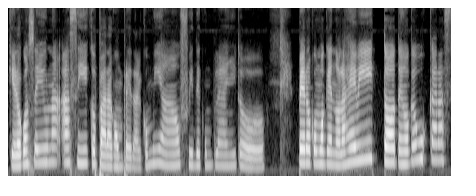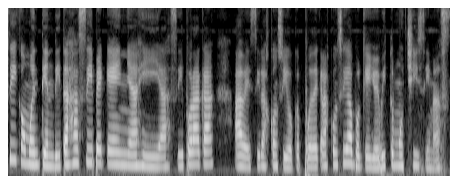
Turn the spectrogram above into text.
Quiero conseguir una así para completar con mi outfit de cumpleaños y todo. Pero como que no las he visto, tengo que buscar así como en tienditas así pequeñas y así por acá, a ver si las consigo, que puede que las consiga porque yo he visto muchísimas.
